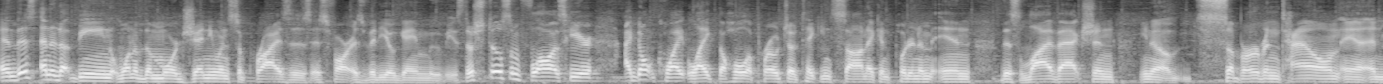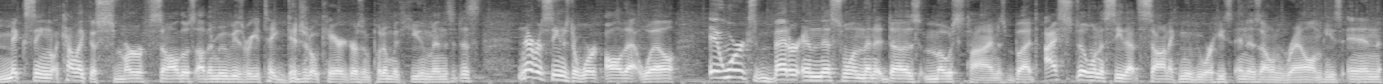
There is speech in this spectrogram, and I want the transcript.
and this ended up being one of the more genuine surprises as far as video game movies. There's still some flaws here. I don't quite like the whole approach of taking Sonic and putting him in this live action, you know, suburban town and, and mixing, kind of like the Smurfs and all those other movies where you take digital characters and put them with humans. It just never seems to work all that well. It works better in this one than it does most times, but I still want to see that Sonic movie where he's in his own realm. He's in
